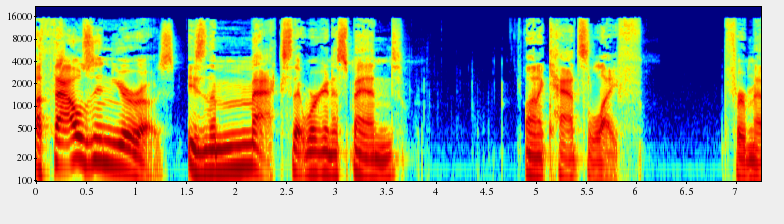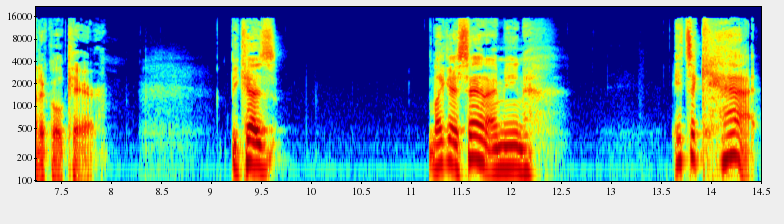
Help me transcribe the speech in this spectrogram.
a thousand euros is the max that we're going to spend on a cat's life for medical care. Because, like I said, I mean, it's a cat.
